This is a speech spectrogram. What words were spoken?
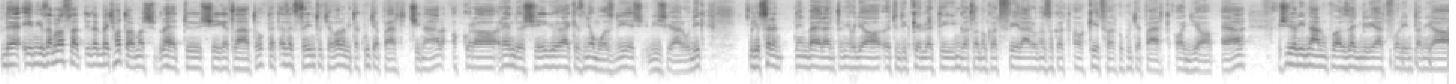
De én igazából azt látom, hogy ebben egy hatalmas lehetőséget látok. Tehát ezek szerint, hogyha valamit a kutyapárt csinál, akkor a rendőrség elkezd nyomozni és vizsgálódik. Úgyhogy szeretném bejelenteni, hogy a 5. kerületi ingatlanokat féláron azokat a kétfarkú kutyapárt adja el, és ugyanígy nálunk van az 1 milliárd forint, ami a,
